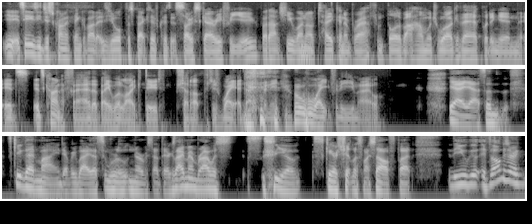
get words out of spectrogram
it's easy just kind of think about it as your perspective because it's so scary for you. But actually, when mm-hmm. I've taken a breath and thought about how much work they're putting in, it's it's kind of fair that they were like, dude, shut up, just wait a day for the wait for the email yeah, yeah. So let's keep that in mind, everybody. That's real nervous out there because I remember I was, you know, scared shitless myself. But you, as long as they're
